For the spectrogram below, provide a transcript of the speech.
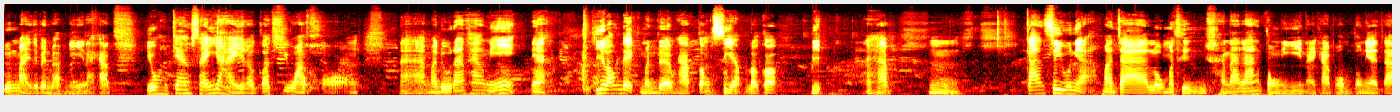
รุ่นใหม่จะเป็นแบบนี้นะครับที่วางแก้วไซส์ใหญ่แล้วก็ที่วางของนะฮะมาดูด้านข้างนี้เนี่ยที่ล็อกเด็กเหมือนเดิมครับ ต้องเสียบแล้วก็บิดนะครับอืมการซีลเนี่ยมันจะลงมาถึงทางด้านล่างตรงนี้นะครับ ผมตรงเนี้ยจะ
